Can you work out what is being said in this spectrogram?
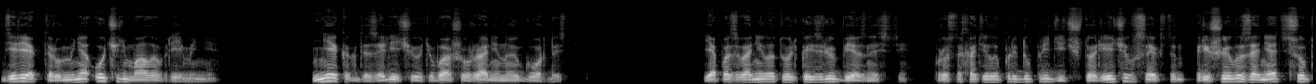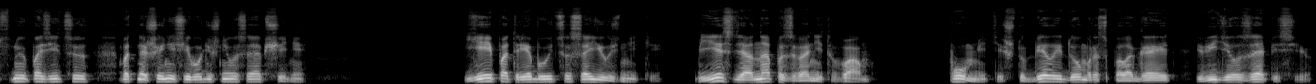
«Директор, у меня очень мало времени. Некогда залечивать вашу раненую гордость. Я позвонила только из любезности. Просто хотела предупредить, что Речел Секстон решила занять собственную позицию в отношении сегодняшнего сообщения. Ей потребуются союзники. Если она позвонит вам, помните, что Белый дом располагает видеозаписью,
